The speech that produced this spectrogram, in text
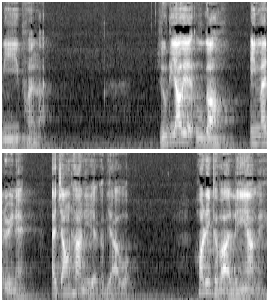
မီးဖွင့်လိုက်လူတယောက်ရဲ့ဦးကောင်းအိမ်မက်တွေနဲ့အကြောင်းထနေတဲ့ကြပြားပေါ့ဟောဒီကဘာလင်းရမယ်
